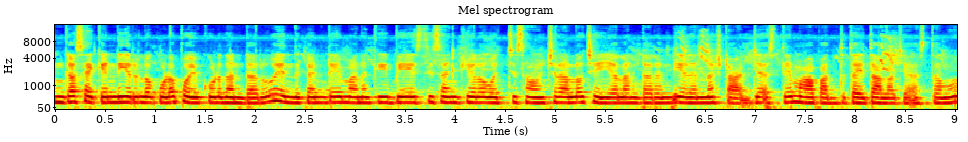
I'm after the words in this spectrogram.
ఇంకా సెకండ్ ఇయర్లో కూడా పోయకూడదంటారు. ఎందుకంటే మనకి బీఎస్సీ సంఖ్యలో వచ్చే సంవత్సరాల్లో చేయాలంటారండి ఏదన్నా స్టార్ట్ చేస్తే మా పద్ధతి అయితే అలా చేస్తాము.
